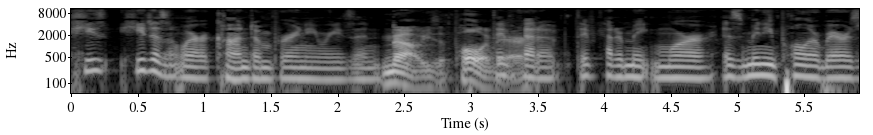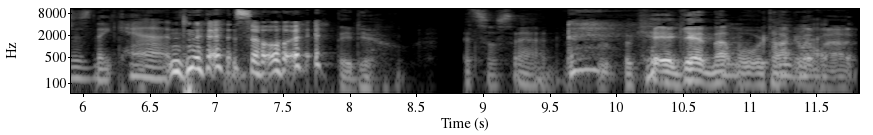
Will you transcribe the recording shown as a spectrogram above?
he's he doesn't wear a condom for any reason. No, he's a polar They've bear. got to they've got to make more as many polar bears as they can. so They do. It's so sad. Okay, again, not what we're talking about.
